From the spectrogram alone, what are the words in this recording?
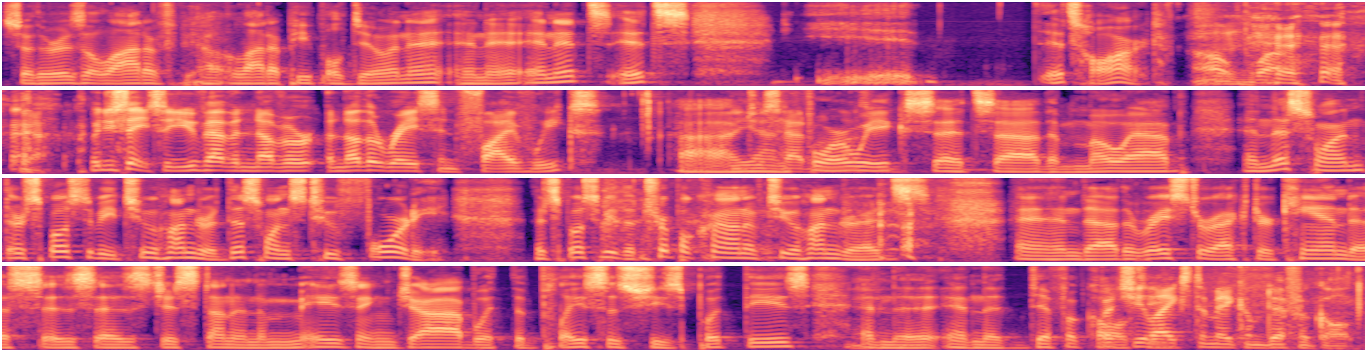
so there is a lot of a lot of people doing it, and it, and it's it's it, it's hard. Oh, wow. yeah. What'd you say? So you have another another race in five weeks? Uh, yeah, just in had four one weeks. It's uh, the Moab, and this one they're supposed to be 200. This one's 240. They're supposed to be the triple crown of 200s, and uh, the race director Candace has, has just done an amazing job with the places she's put these and the and the difficulty. But she likes to make them difficult.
